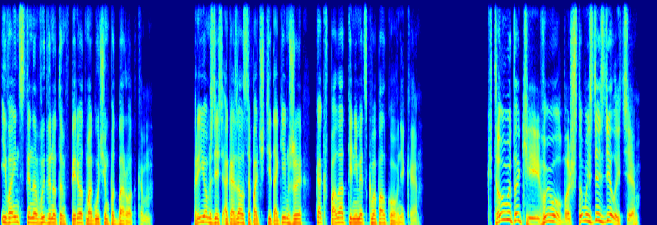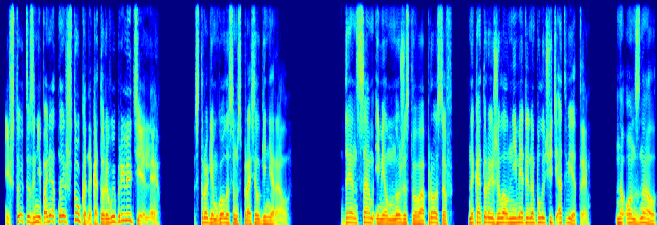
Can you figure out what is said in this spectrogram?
и воинственно выдвинутым вперед могучим подбородком. Прием здесь оказался почти таким же, как в палатке немецкого полковника. «Кто вы такие, вы оба? Что вы здесь делаете? И что это за непонятная штука, на которой вы прилетели?» Строгим голосом спросил генерал. Дэн сам имел множество вопросов, на которые желал немедленно получить ответы. Но он знал,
